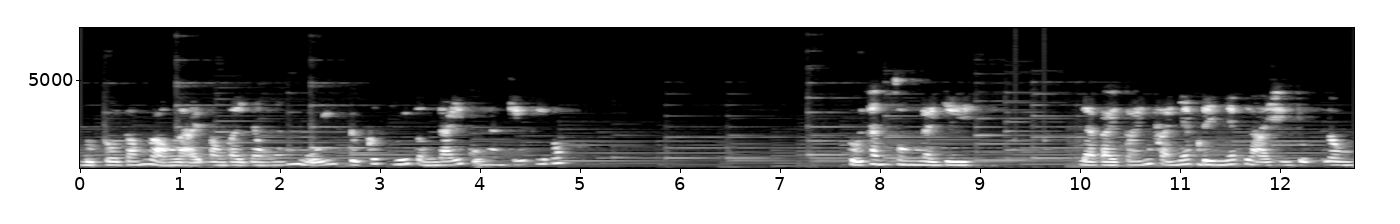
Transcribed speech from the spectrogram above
được tôi tóm gọn lại bằng vài dòng ngắn mũi được cất dưới tầng đáy của ngăn kéo ký ức. Tuổi thanh xuân là gì? Là bài toán phải nháp đi nháp lại hàng chục lần.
